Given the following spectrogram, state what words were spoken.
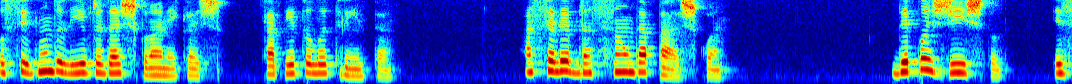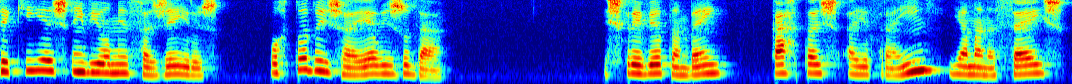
O segundo livro das Crônicas, capítulo 30 A celebração da Páscoa. Depois disto, Ezequias enviou mensageiros por todo Israel e Judá. Escreveu também cartas a Efraim e a Manassés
